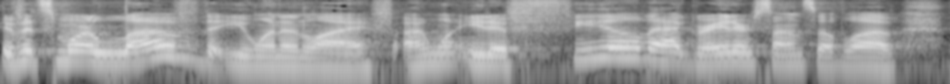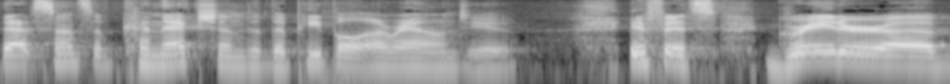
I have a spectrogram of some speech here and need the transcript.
If it's more love that you want in life, I want you to feel that greater sense of love, that sense of connection to the people around you. If it's greater, uh,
